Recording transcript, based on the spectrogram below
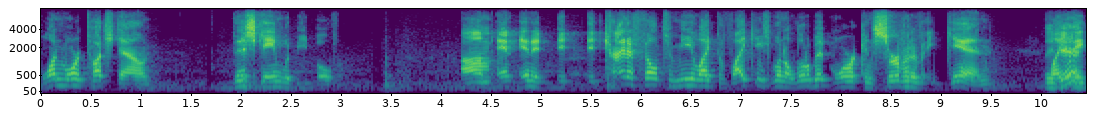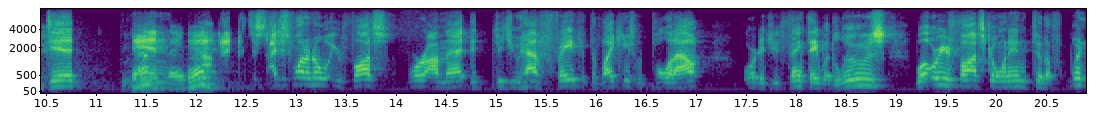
one more touchdown, this game would be over. Um, and and it, it, it kind of felt to me like the Vikings went a little bit more conservative again, They like did. they did. Yeah, And they did. I I just I just want to know what your thoughts were on that. Did, did you have faith that the Vikings would pull it out, or did you think they would lose? What were your thoughts going into the when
